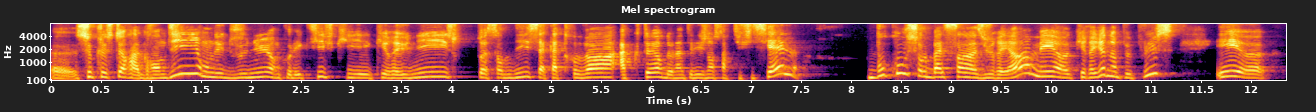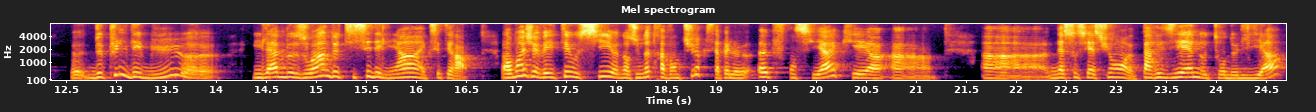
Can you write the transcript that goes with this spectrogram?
euh, ce cluster a grandi, on est devenu un collectif qui, qui réunit 70 à 80 acteurs de l'intelligence artificielle, beaucoup sur le bassin azuréen, mais euh, qui rayonne un peu plus. Et euh, depuis le début, il a besoin de tisser des liens, etc. Alors moi, j'avais été aussi dans une autre aventure qui s'appelle le Hub Francia, qui est une association parisienne autour de l'IA,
